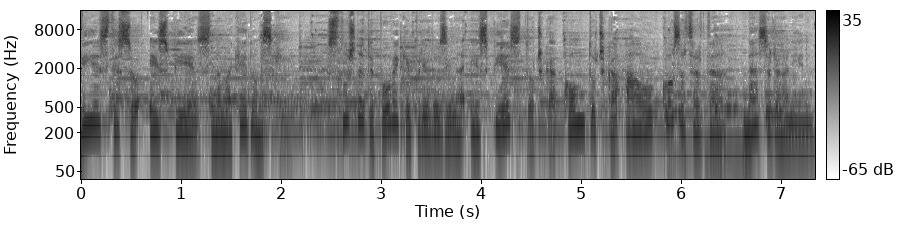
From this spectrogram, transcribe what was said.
Вие сте со SPS на Македонски. Слушнете повеќе прилози на sps.com.au козацрта на Седонин.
